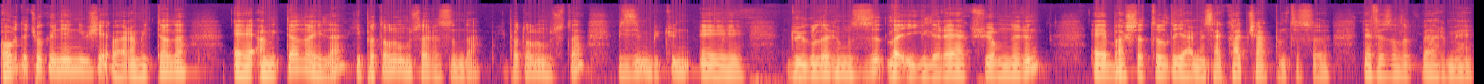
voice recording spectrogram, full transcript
orada çok önemli bir şey var. Amigdala e, amigdala ile hipotalamus arasında hipotalamus da bizim bütün e, duygularımızla ilgili reaksiyonların e, başlatıldığı yer mesela kalp çarpıntısı, nefes alıp verme,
